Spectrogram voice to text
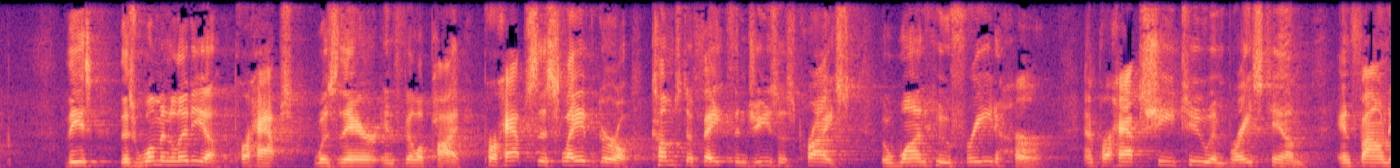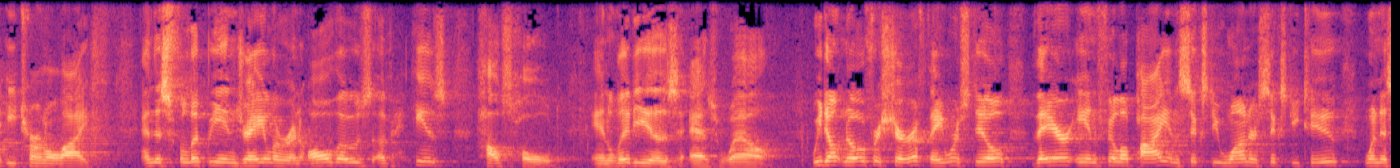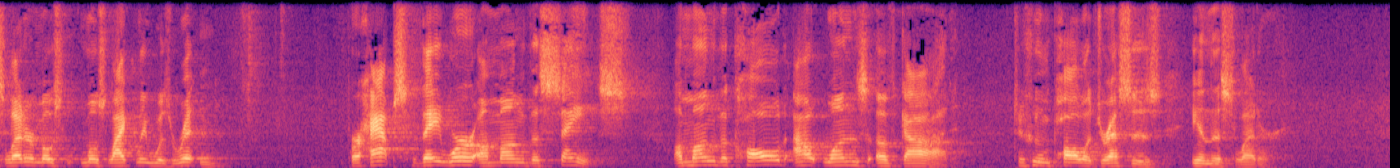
These, this woman Lydia, perhaps, was there in Philippi. Perhaps this slave girl comes to faith in Jesus Christ, the one who freed her and perhaps she too embraced him and found eternal life. And this Philippian jailer and all those of his household, and Lydia's as well. We don't know for sure if they were still there in Philippi in 61 or 62 when this letter most, most likely was written. Perhaps they were among the saints, among the called out ones of God, to whom Paul addresses in this letter.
